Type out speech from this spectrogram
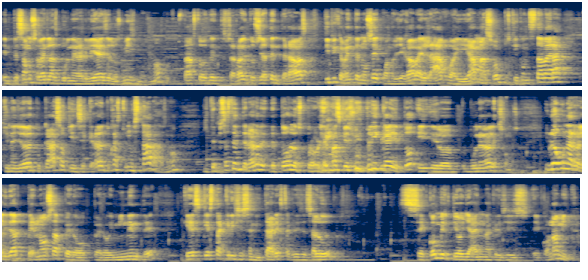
empezamos a ver las vulnerabilidades de los mismos, ¿no? Porque estabas todo dentro cerrado, entonces ya te enterabas, típicamente, no sé, cuando llegaba el agua y Amazon, pues quien contestaba era quien ayudaba en tu casa o quien se quedaba en tu casa, tú no estabas, ¿no? Y te empezaste a enterar de, de todos los problemas que eso implica y de, y, y de lo vulnerables que somos. Y luego una realidad penosa pero, pero inminente, que es que esta crisis sanitaria, esta crisis de salud, se convirtió ya en una crisis económica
